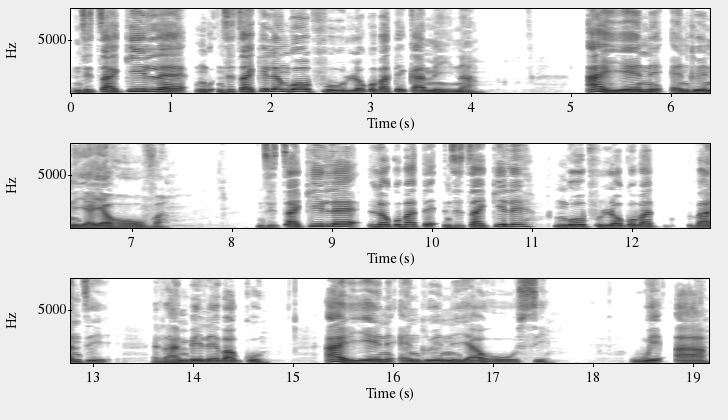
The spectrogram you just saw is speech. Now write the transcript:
ndzi tsakile ndzi tsakile ngopfu loko va teka mina a hi yeni endlwini ya Yehovha ndzi tsakile loko va te ndzi tsakile ngopfu loko va va ndzi rhambile va endlwini ya hosi. We are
